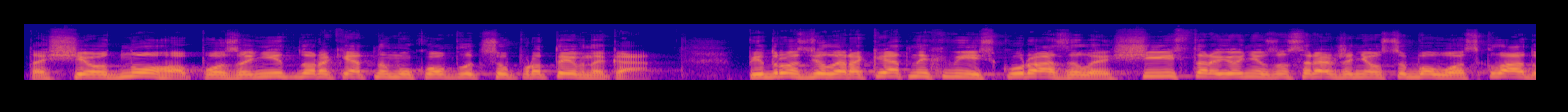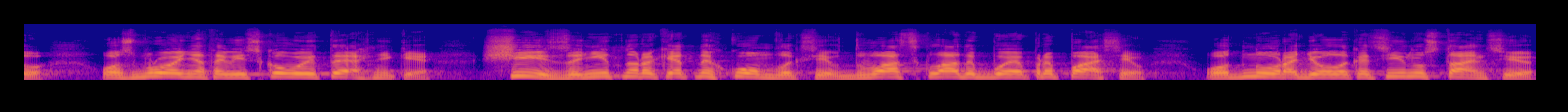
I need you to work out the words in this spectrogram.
та ще одного по зенітно-ракетному комплексу противника. Підрозділи ракетних військ уразили 6 районів зосередження особового складу, озброєння та військової техніки, 6 зенітно-ракетних комплексів, 2 склади боєприпасів, одну радіолокаційну станцію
